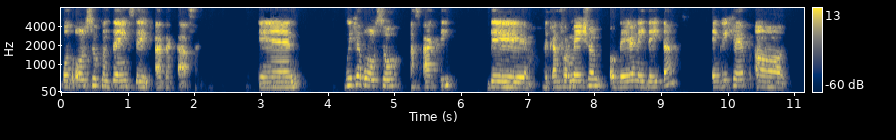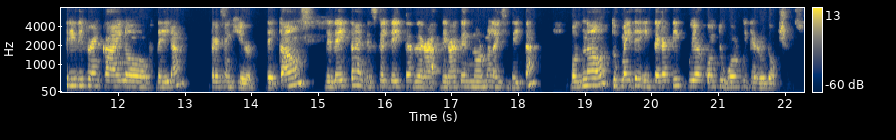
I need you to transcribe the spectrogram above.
but also contains the ATAC assay. And we have also, as active, the, the transformation of the RNA data, and we have uh, three different kind of data present here. The counts, the data, and the scale data, there are, there are the normalized data. But now, to make the iterative, we are going to work with the reductions.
